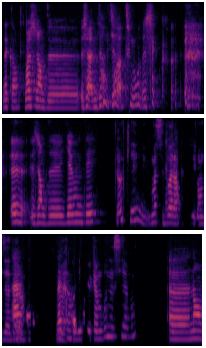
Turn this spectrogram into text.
d'accord. Moi, je viens de. J'aime bien le dire à tout le monde à chaque fois. je viens de Yaoundé. Ok. Moi, c'est Douala. J'ai grandi à Douala. Ah, d'accord. Tu as vécu au Cameroun aussi avant? Non,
